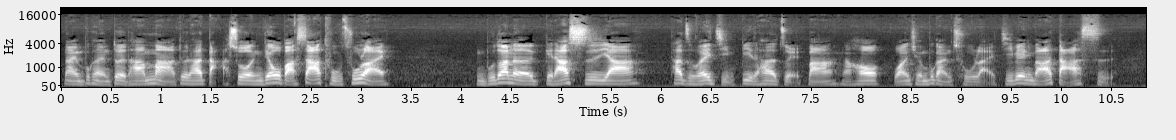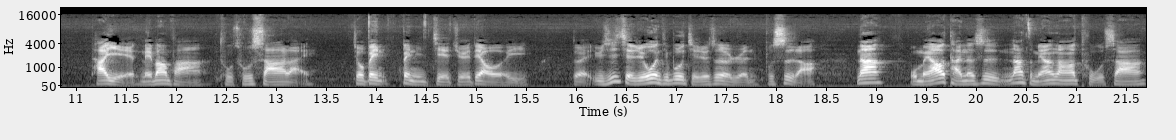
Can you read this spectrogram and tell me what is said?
那你不可能对他骂，对他打，说你给我把沙吐出来。你不断的给他施压，他只会紧闭着他的嘴巴，然后完全不敢出来。即便你把他打死，他也没办法吐出沙来，就被被你解决掉而已。对，与其解决问题，不如解决这个人，不是啦。那我们要谈的是，那怎么样让他吐沙？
